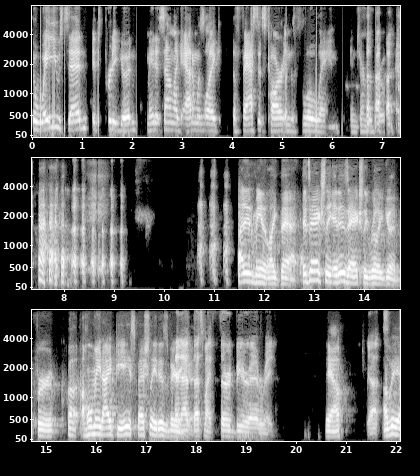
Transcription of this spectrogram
the way you said it's pretty good made it sound like Adam was like the fastest car in the slow lane in terms of brewing. I didn't mean it like that. It's actually it is actually really good for uh, homemade IPA, especially. It is very and that, good. that's my third beer I ever made. yeah. Yeah. I'll be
